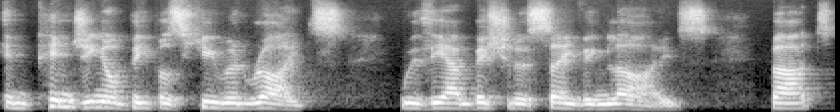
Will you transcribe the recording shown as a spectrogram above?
impinging on people's human rights with the ambition of saving lives, but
